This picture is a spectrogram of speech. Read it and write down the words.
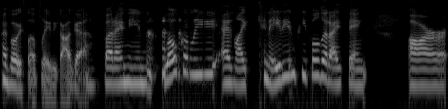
I've always loved Lady Gaga, but I mean, locally and like Canadian people that I think are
